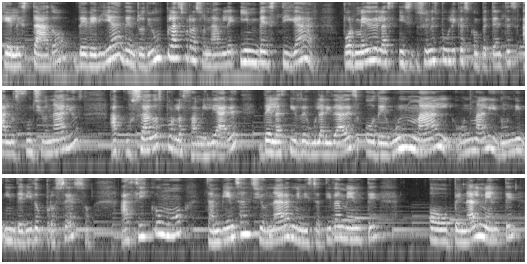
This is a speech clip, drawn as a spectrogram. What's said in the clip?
que el Estado debería, dentro de un plazo razonable, investigar por medio de las instituciones públicas competentes a los funcionarios acusados por los familiares de las irregularidades o de un mal, un mal y de un indebido proceso, así como también sancionar administrativamente o penalmente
